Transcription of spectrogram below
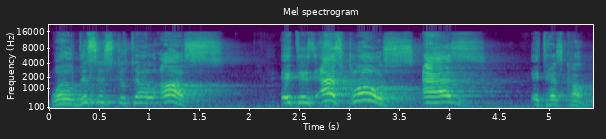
Well, this is to tell us it is as close as it has come.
